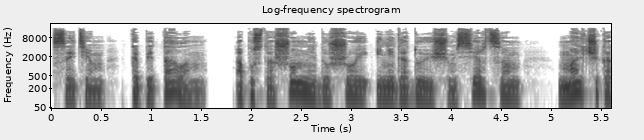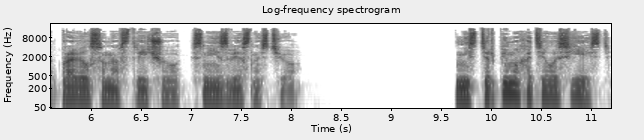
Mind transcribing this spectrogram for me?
С этим капиталом, опустошенной душой и негодующим сердцем, мальчик отправился навстречу с неизвестностью. Нестерпимо хотелось есть,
